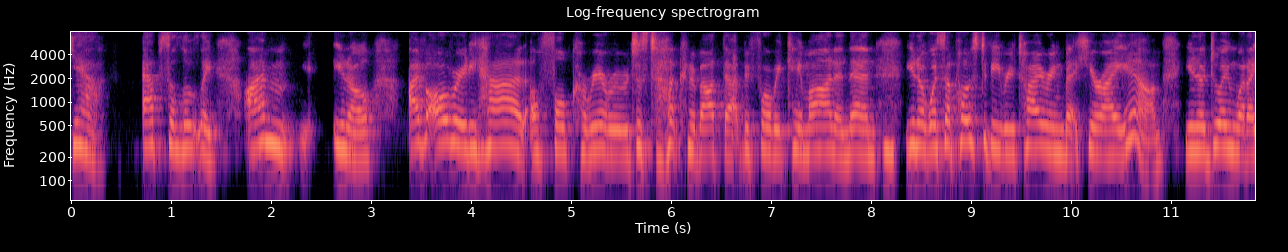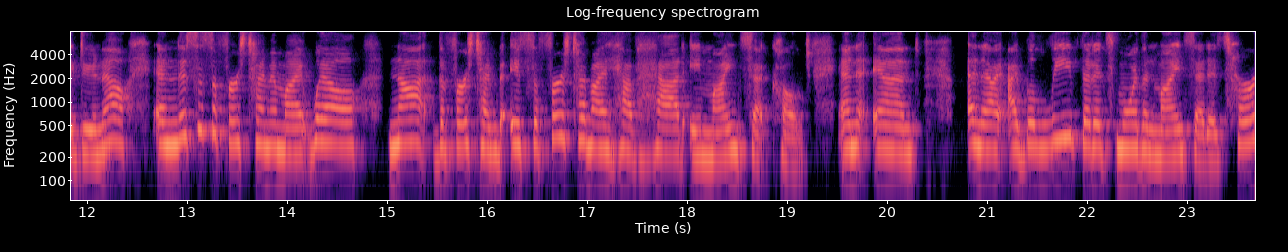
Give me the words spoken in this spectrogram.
Yeah absolutely. I'm you know i've already had a full career. We were just talking about that before we came on. And then mm-hmm. you know was supposed to be retiring but here i am you know doing what i do now. And this is the first time in my well not the first time but it's the first time i have had a mindset coach. And and and I, I, believe that it's more than mindset it's her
